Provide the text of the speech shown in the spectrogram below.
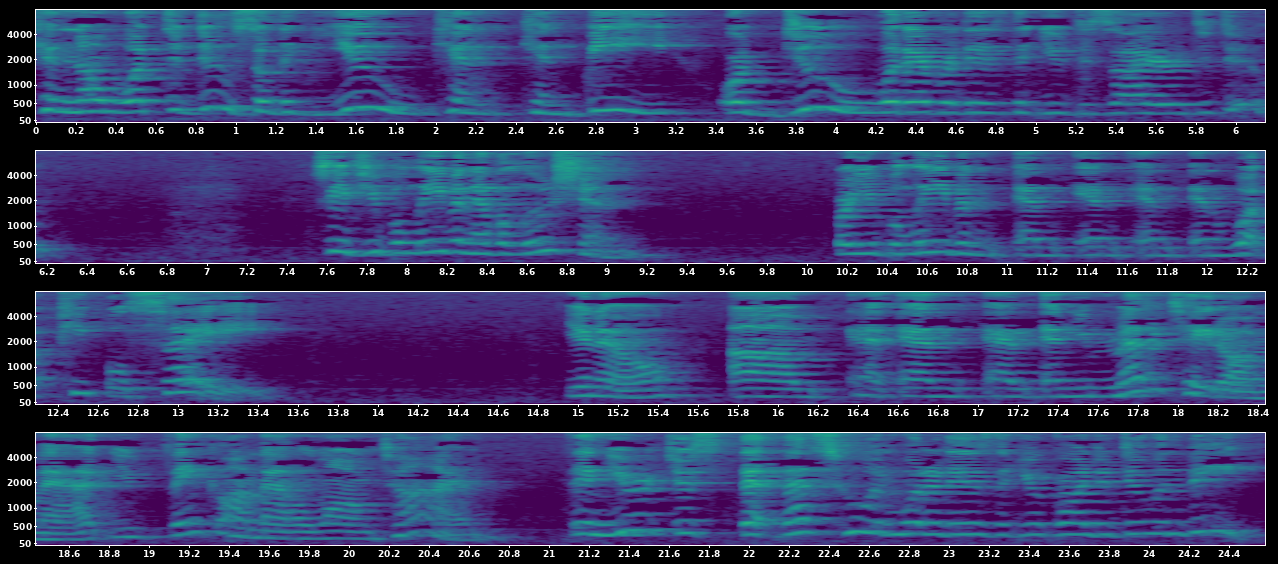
can know what to do, so that you can, can be or do whatever it is that you desire to do. See, if you believe in evolution, or you believe in, in, in, in, in what people say, you know, um, and, and, and, and you meditate on that, you think on that a long time, then you're just, that, that's who and what it is that you're going to do and be.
